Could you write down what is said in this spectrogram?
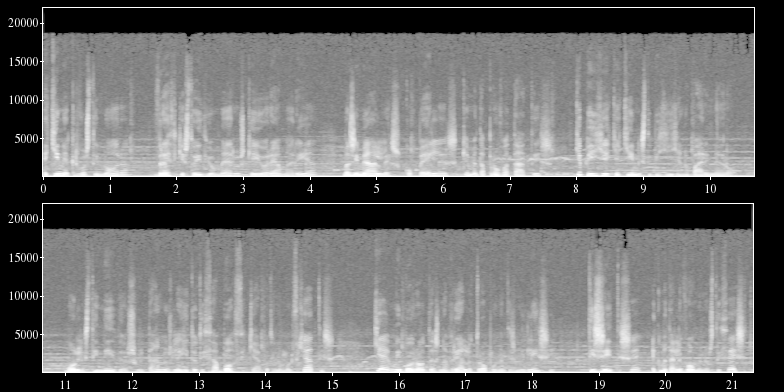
Εκείνη ακριβώς την ώρα βρέθηκε στο ίδιο μέρος και η ωραία Μαρία μαζί με άλλες κοπέλες και με τα πρόβατά της και πήγε και εκείνη στην πηγή για να πάρει νερό. Μόλις την είδε ο Σουλτάνος λέγεται ότι θα μπόθηκε από την ομορφιά της και μην μπορώντας να βρει άλλο τρόπο να της μιλήσει τη ζήτησε, εκμεταλλευόμενος τη θέση του,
